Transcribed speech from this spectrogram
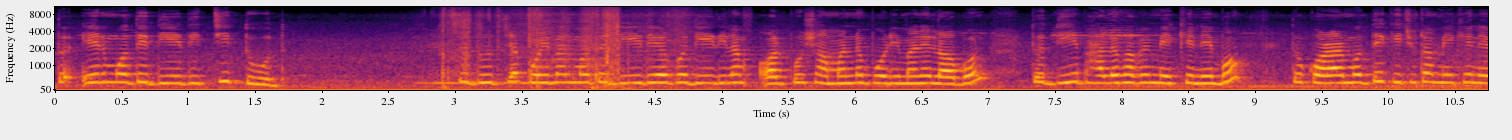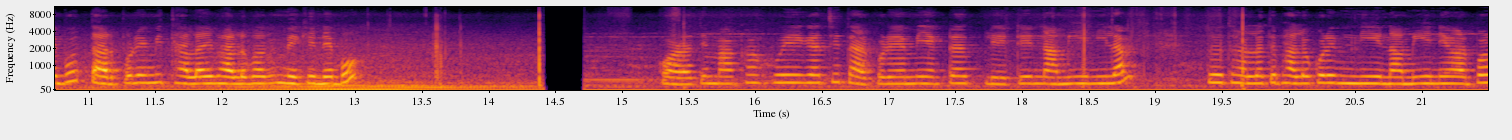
তো এর মধ্যে দিয়ে দিচ্ছি দুধ। তো দুধটা পরিমাণ মতো দিয়ে দেওয়ার পর দিয়ে দিলাম অল্প সামান্য পরিমাণে লবণ। তো দিয়ে ভালোভাবে মেখে নেব। তো কড়ার মধ্যে কিছুটা মেখে নেব, তারপরে আমি থালায় ভালোভাবে মেখে নেব। কড়াতে মাখা হয়ে গেছে, তারপরে আমি একটা প্লেটে নামিয়ে নিলাম। তো থালাতে ভালো করে নিয়ে, নামিয়ে নেওয়ার পর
